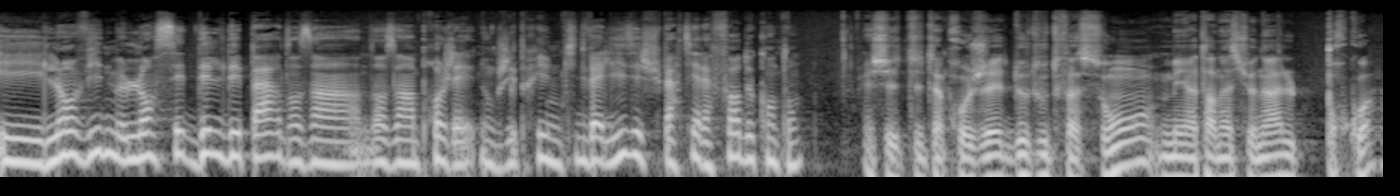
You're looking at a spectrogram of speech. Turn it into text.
et l'envie de me lancer dès le départ dans un, dans un projet. Donc j'ai pris une petite valise et je suis partie à la foire de Canton. Et c'était un projet de toute façon, mais international. Pourquoi?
